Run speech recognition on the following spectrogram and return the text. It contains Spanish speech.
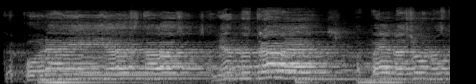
Que por ahí ya estás saliendo otra vez. Apenas unos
